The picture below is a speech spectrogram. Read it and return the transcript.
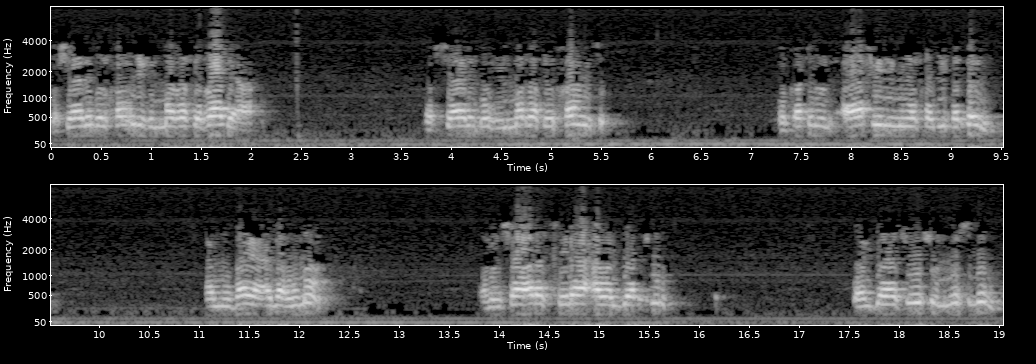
وشارب الخمر في المرة الرابعة والشارب في المرة الخامسة وقتل الآخر من الخليفتين المبايع لهما ومن شار السلاح والجاسوس والجاسوس المسلم.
